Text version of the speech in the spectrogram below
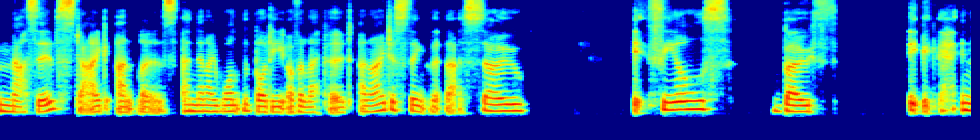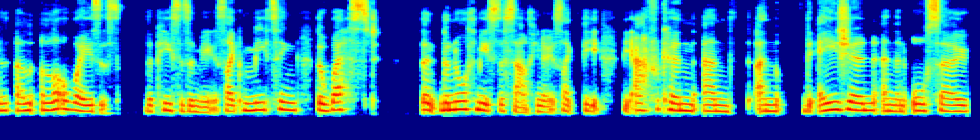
massive stag antlers and then I want the body of a leopard. And I just think that that's so, it feels both it, in a, a, lot of ways it's the pieces of me it's like meeting the west the, the north meets the south you know it's like the the african and and the asian and then also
